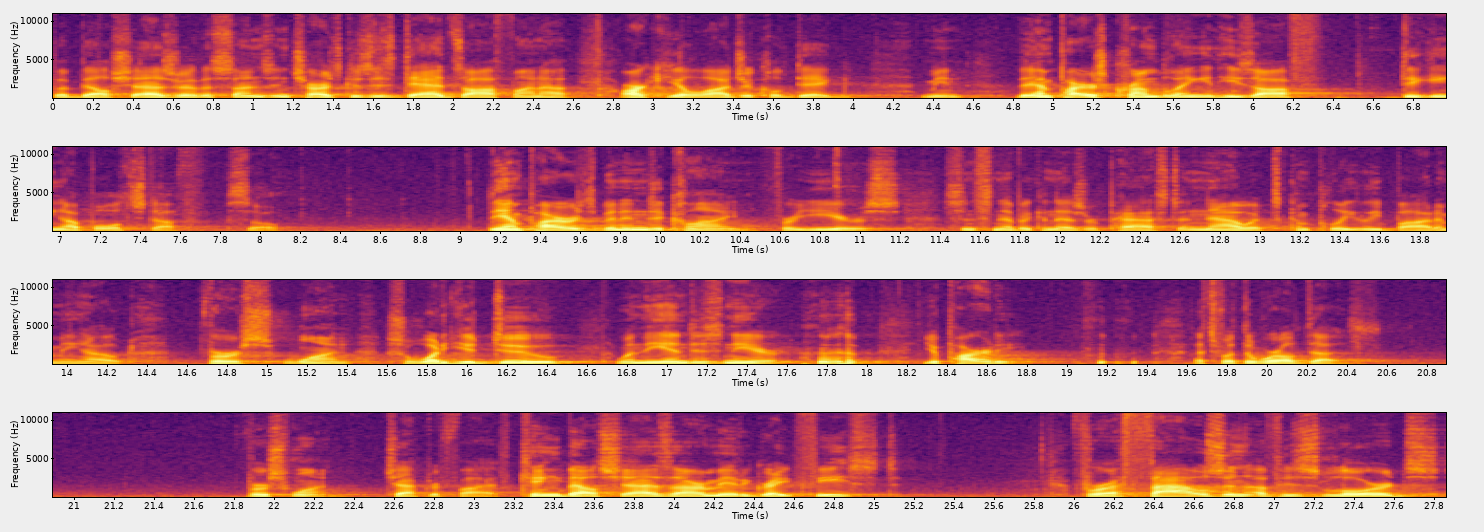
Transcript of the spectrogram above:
but Belshazzar, the son's in charge because his dad's off on an archaeological dig. I mean, the empire's crumbling and he's off digging up old stuff. So the empire has been in decline for years since Nebuchadnezzar passed, and now it's completely bottoming out. Verse 1. So, what do you do when the end is near? you party. That's what the world does. Verse 1, chapter 5. King Belshazzar made a great feast for a thousand of his lords,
